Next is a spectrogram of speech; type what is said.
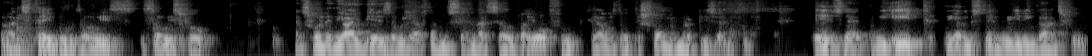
God's table is always, it's always full. That's one of the ideas that we have to understand ourselves by all food. That was what the Shlomim represented, is that we eat, we understand we're eating God's food.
